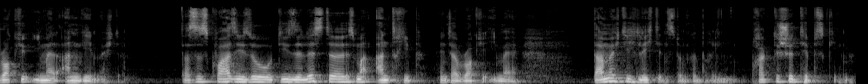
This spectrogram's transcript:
Rock Your Email angehen möchte. Das ist quasi so, diese Liste ist mein Antrieb hinter Rock Your Email. Da möchte ich Licht ins Dunkel bringen, praktische Tipps geben.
